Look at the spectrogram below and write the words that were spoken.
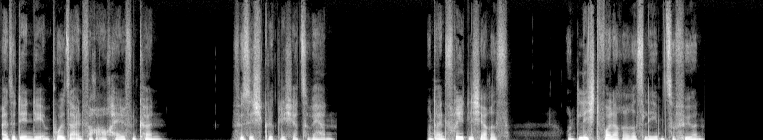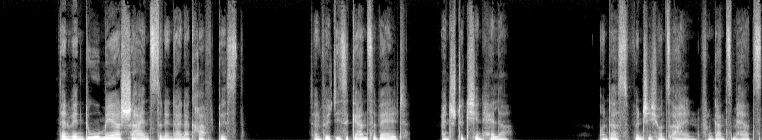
also denen die Impulse einfach auch helfen können, für sich glücklicher zu werden und ein friedlicheres und lichtvolleres Leben zu führen. Denn wenn du mehr scheinst und in deiner Kraft bist, dann wird diese ganze Welt ein Stückchen heller. Und das wünsche ich uns allen von ganzem Herzen.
